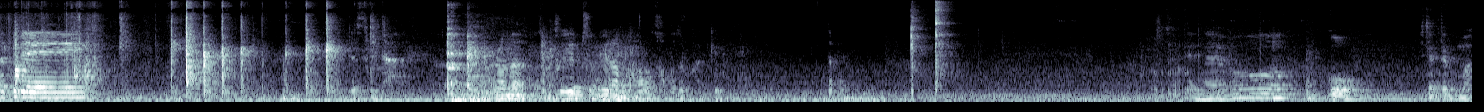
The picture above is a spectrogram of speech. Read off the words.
해피데이 됐습니다. 그러면 V앱 준비를 한번 하러 가보도록 할게요. 됐나요? 고 시작됐구만.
